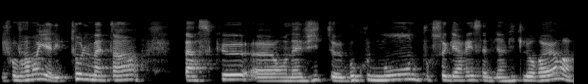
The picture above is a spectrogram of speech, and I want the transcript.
Il faut vraiment y aller tôt le matin parce que euh, on a vite beaucoup de monde. Pour se garer, ça devient vite l'horreur.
